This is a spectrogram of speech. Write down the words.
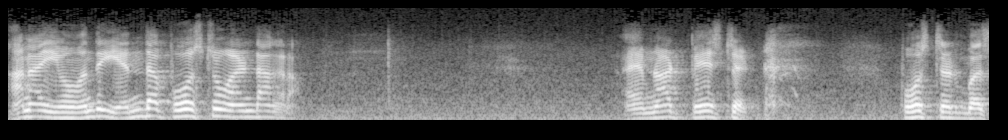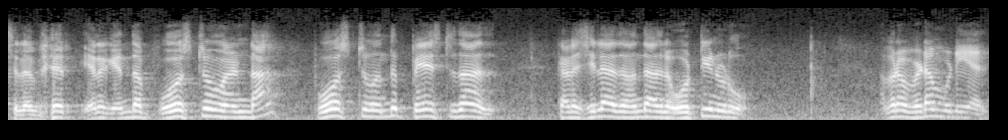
ஆனால் இவன் வந்து எந்த போஸ்ட்டும் வேண்டாங்கிறான். ஐ எம் நாட் பேஸ்டட் போஸ்டட்பா சில பேர். எனக்கு எந்த போஸ்ட்டும் வேண்டாம். போஸ்ட் வந்து பேஸ்ட் தான் அது. கடைசியில் அதை வந்து அதில் ஒட்டினுடுவோம் அப்புறம் விட முடியாது.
